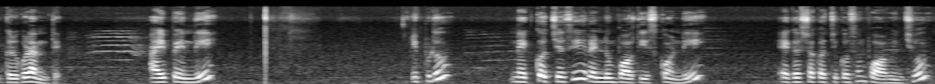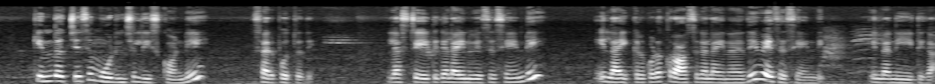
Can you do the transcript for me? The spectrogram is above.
ఇక్కడ కూడా అంతే. అయిపోయింది. ఇప్పుడు నెక్ వచ్చేసి రెండు పావు తీసుకోండి. ఎగస్ట్రా ఖర్చు కోసం పావించు కింద వచ్చేసి మూడు ఇంచులు తీసుకోండి. సరిపోతుంది. ఇలా స్ట్రేట్గా లైన్ వేసేసేయండి. ఇలా ఇక్కడ కూడా క్రాస్గా లైన్ అనేది వేసేసేయండి. ఇలా నీట్గా.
